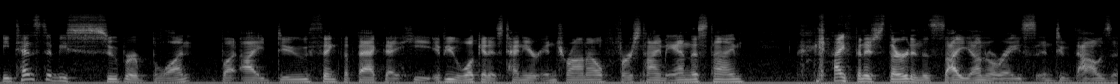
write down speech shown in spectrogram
He tends to be super blunt, but I do think the fact that he, if you look at his tenure in Toronto, first time and this time, guy finished third in the Cy Young race in 2000.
